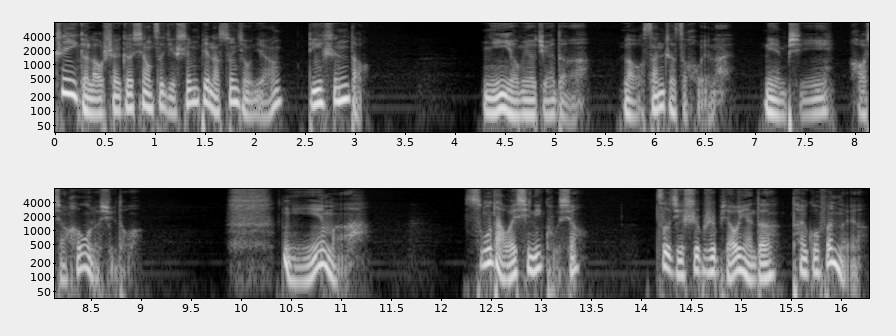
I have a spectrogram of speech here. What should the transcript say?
这个老帅哥向自己身边的孙九娘低声道：“你有没有觉得老三这次回来脸皮好像厚了许多？”尼玛！苏大为心里苦笑，自己是不是表演的太过分了呀？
